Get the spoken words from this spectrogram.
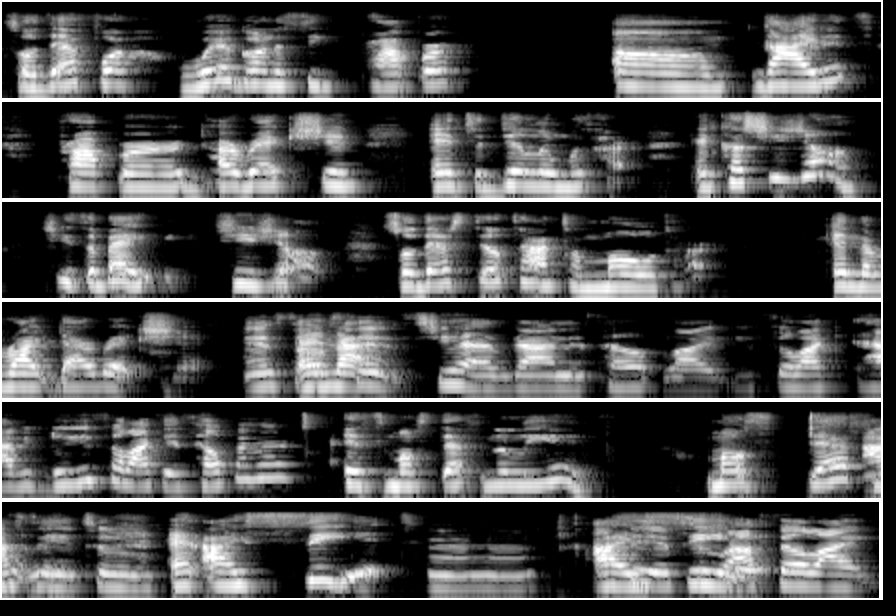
So therefore, we're going to seek proper um, guidance, proper direction into dealing with her. And because she's young, she's a baby, she's young. So there's still time to mold her in the right direction. And so And I- since she has gotten this help, like you feel like have you do you feel like it's helping her? It's most definitely is. Most I definitely. see it too. And I see it. hmm I, I see it see too. it. I feel like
